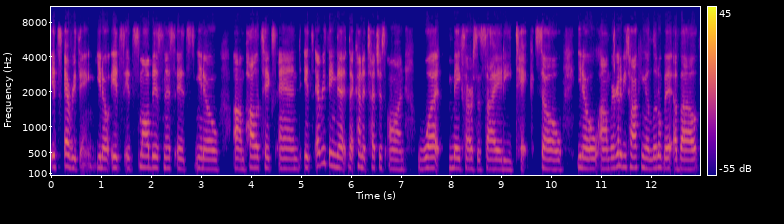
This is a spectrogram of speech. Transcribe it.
it's everything you know it's it's small business it's you know um, politics and it's everything that that kind of touches on what makes our society tick. So you know um, we're going to be talking a little bit about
